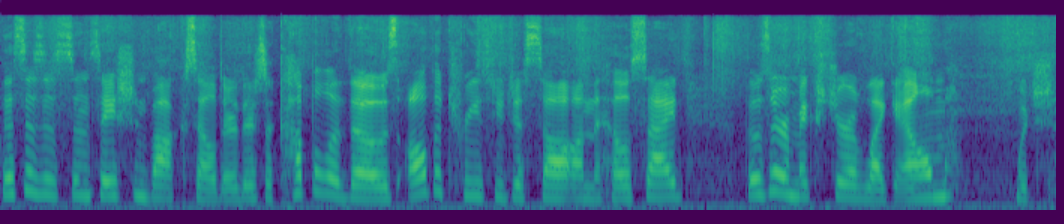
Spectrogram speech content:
This is a sensation box elder. There's a couple of those. All the trees you just saw on the hillside, those are a mixture of like elm, which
